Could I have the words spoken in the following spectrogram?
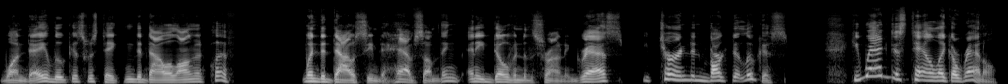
One day, Lucas was taking Dedau along a cliff. When Dedau seemed to have something and he dove into the surrounding grass, he turned and barked at Lucas. He wagged his tail like a rattle.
